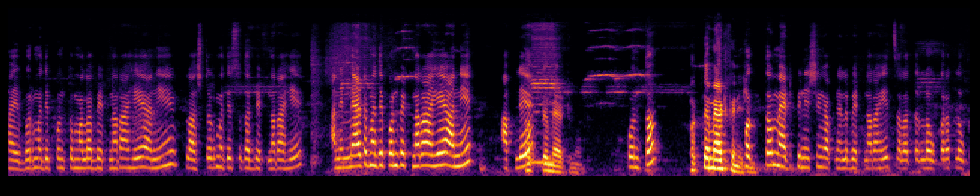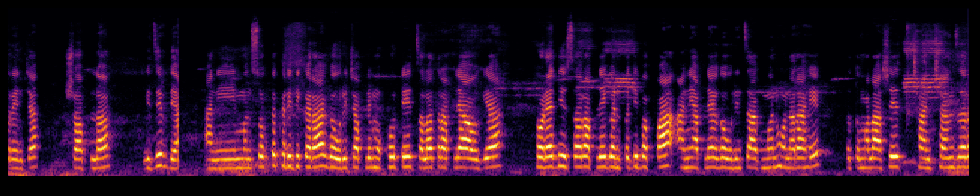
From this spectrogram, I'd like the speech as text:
फायबरमध्ये पण तुम्हाला भेटणार आहे आणि प्लास्टरमध्ये सुद्धा भेटणार आहे. आणि मॅटमध्ये पण भेटणार आहे आणि आपले फक्त मॅटमध्ये कोणतं? फक्त मॅट फिनिश फक्त मॅट फिनिशिंग आपल्याला भेटणार आहे. चला तर लवकरात लवकर यांच्या शॉपला विजिट द्या. आणि मनसोक्त खरेदी करा. गौरीचे आपले मुखवटे. चला तर आपल्या अवघ्या थोड्या दिवसावर आपले गणपती बाप्पा आणि आपल्या गौरींचं आगमन होणार आहे. तर तुम्हाला असे छान छान जर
